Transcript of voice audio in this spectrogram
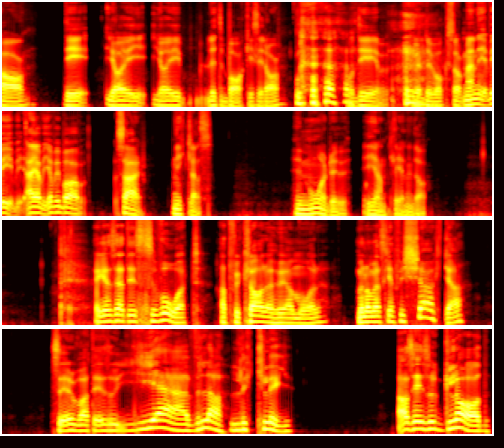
ja, det, jag, är, jag är lite bakis idag. och det är väl du också. Men vi, jag, jag vill bara, så här, Niklas. Hur mår du egentligen idag? Jag kan säga att det är svårt att förklara hur jag mår. Men om jag ska försöka så är det bara att jag är så jävla lycklig. Alltså jag är så glad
